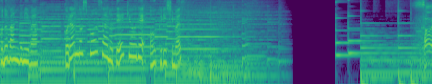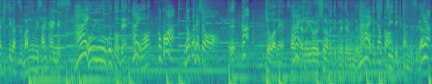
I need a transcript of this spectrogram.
この番組はご覧のスポンサーの提供でお送りします。さあ7月番組再開です、はい。ということで、はい。ここは？ここはどこでしょえうか。今日はね沙織ちゃんがい。ろいろ調べてくれてるんでね、はい。ちょっと。私ついてきたんですが。いや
